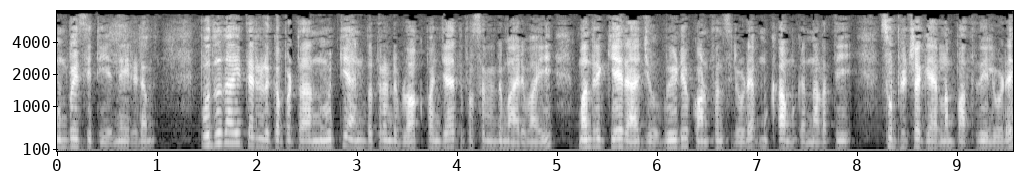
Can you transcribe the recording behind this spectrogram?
മുംബൈ സിറ്റിയെ നേരിടും. പുതുതായി തെരഞ്ഞെടുക്കപ്പെട്ട നൂറ്റി അൻപത്തിരണ്ട് ബ്ലോക്ക് പഞ്ചായത്ത് പ്രസിഡന്റുമാരുമായി മന്ത്രി കെ രാജു വീഡിയോ കോൺഫറൻസിലൂടെ മുഖാമുഖം നടത്തി. സുഭിക്ഷ കേരളം പദ്ധതിയിലൂടെ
